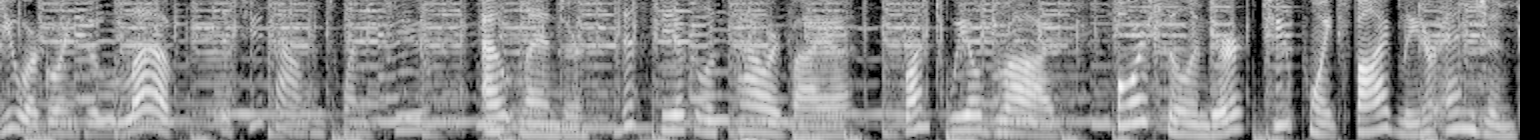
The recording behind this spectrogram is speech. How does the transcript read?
You are going to love the 2022 Outlander. This vehicle is powered by a front-wheel drive, four-cylinder, 2.5-liter engine,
